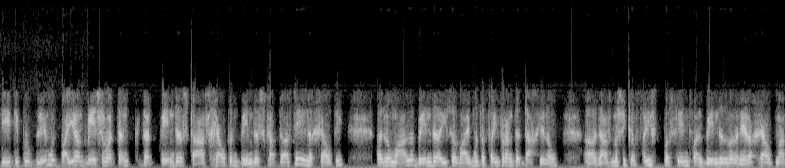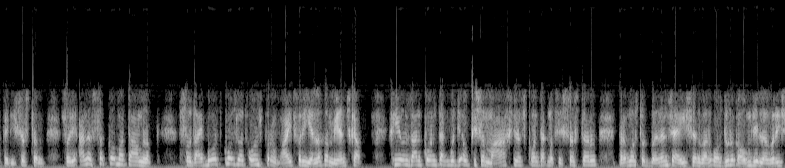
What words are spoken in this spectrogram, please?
die die probleem met baie mense wat dink dat bendes daar's geld in bendeskap, daar's nie enig geld nie. 'n Normale bende, hy sê hy moet 'n R5 'n dag, you know. Uh daar's miskien 5% van bendes wat regtig geld maak uit die stelsel. So die ander sukkel met taamlik. So daai bordkos wat ons provide vir die hele gemeenskap, gee ons dan kontak kontak met die ouetjie se maag, ons kontak met sy suster, bring ons tot binne sy huis en want ons doen ook home deliveries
